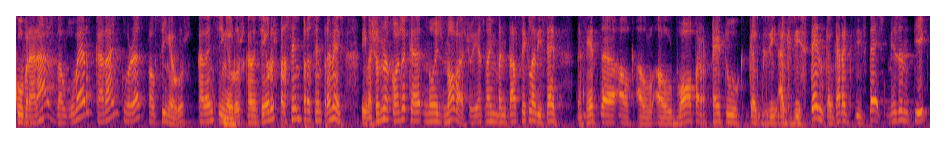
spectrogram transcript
cobraràs del govern, cada any cobraràs els 5 euros, cada any 5 euros, cada any 5 euros, per sempre, sempre més. Diguem, això és una cosa que no és nova, això ja es va inventar al segle XVII. De fet, eh, el, el, el bo perpetu que exi existent, que encara existeix, més antic,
